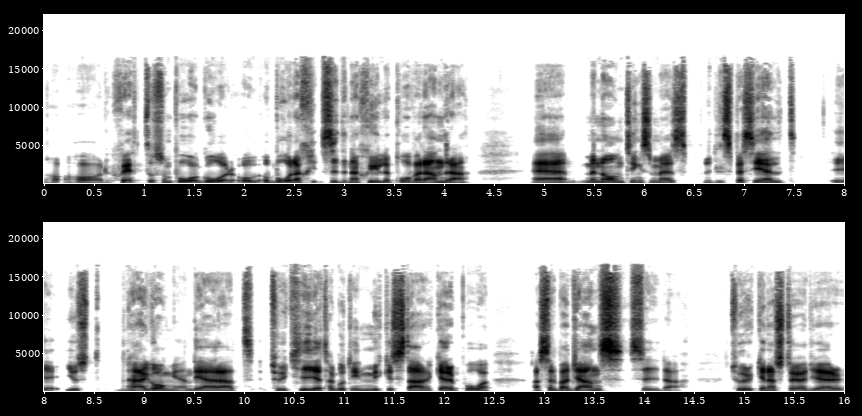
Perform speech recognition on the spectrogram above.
ha, har skett och som pågår och, och båda sidorna skyller på varandra. Eh, men någonting som är lite speciellt just den här gången, det är att Turkiet har gått in mycket starkare på Azerbajdzjans sida. Turkarna stödjer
